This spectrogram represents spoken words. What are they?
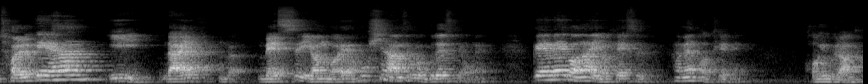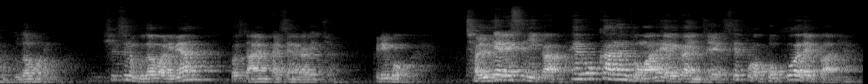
절개한 이 나이 그러니까 메스 이런 거에 혹시나 암세포가 묻었을 경우에 꿰매거나 이렇게 했을 하면 어떻게 돼? 거기 묻어버리는 거야. 실수로 묻어버리면 거기서 암이 발생을 하겠죠. 그리고 절개를 했으니까 회복하는 동안에 여기가 이제 세포가 복구가 될 거 아니야.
